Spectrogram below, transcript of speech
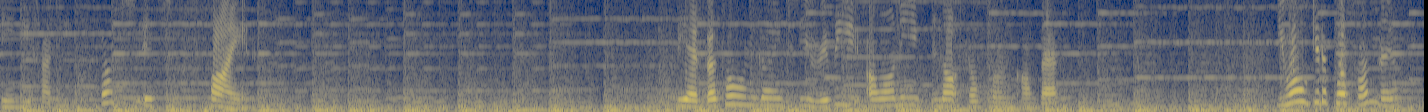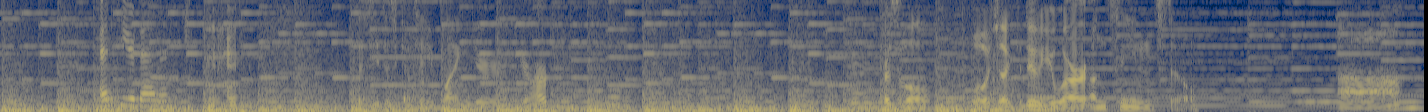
D&D 5e, but it's fine. Yeah, that's all I'm going to do. Really, Alani, not helpful in combat. You all get a plus one though. And to your damage. playing your your harp. First of all, what would you like to do? You are unseen still. Um,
